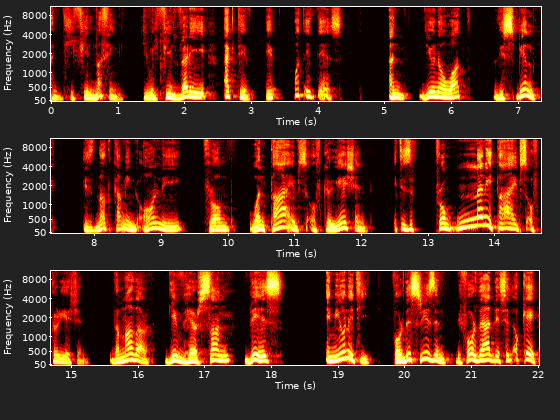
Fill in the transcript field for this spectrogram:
and he feel nothing. He will feel very active. He, what is this? And you know what? This milk is not coming only from one types of creation. It is from many types of creation. The mother give her son this immunity. For this reason, before that, they said, okay,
